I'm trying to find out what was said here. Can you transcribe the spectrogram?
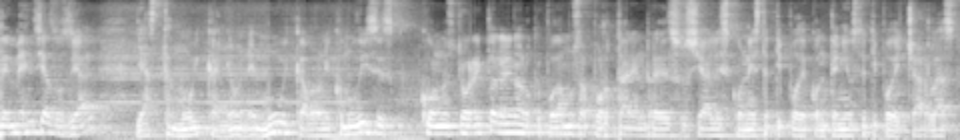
demencia social, ya está muy cañón, ¿eh? muy cabrón. Y como dices, con nuestro grito de arena, lo que podamos aportar en redes sociales con este tipo de contenido, este tipo de charlas,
